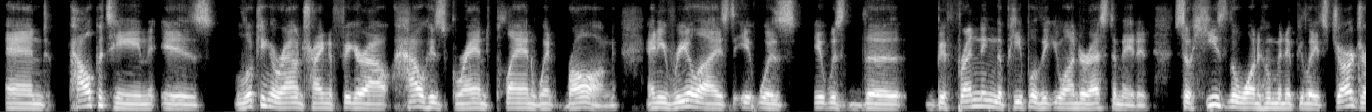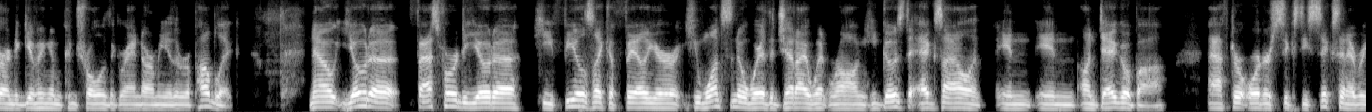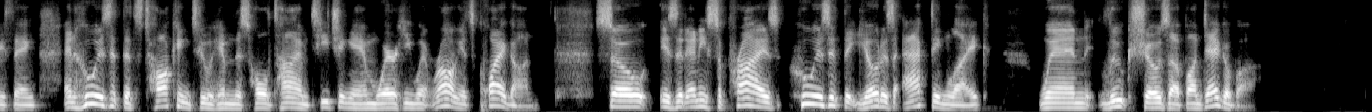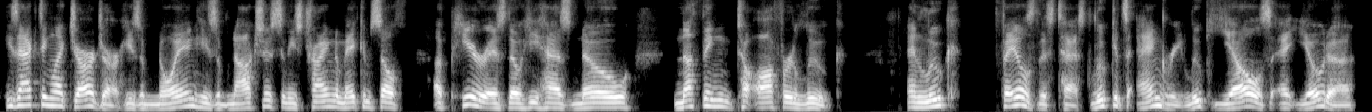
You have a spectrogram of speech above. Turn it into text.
and Palpatine is looking around trying to figure out how his grand plan went wrong and he realized it was it was the befriending the people that you underestimated so he's the one who manipulates jar jar into giving him control of the grand army of the republic now, Yoda, fast forward to Yoda, he feels like a failure. He wants to know where the Jedi went wrong. He goes to exile in in, in on Dagobah after Order 66 and everything. And who is it that's talking to him this whole time, teaching him where he went wrong? It's Qui-Gon. So is it any surprise who is it that Yoda's acting like when Luke shows up on Dagobah? He's acting like Jar Jar. He's annoying, he's obnoxious, and he's trying to make himself appear as though he has no nothing to offer Luke. And Luke fails this test. Luke gets angry. Luke yells at Yoda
